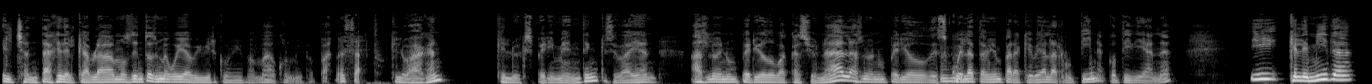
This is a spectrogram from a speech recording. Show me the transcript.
el chantaje del que hablábamos de entonces me voy a vivir con mi mamá o con mi papá. Exacto. Que lo hagan, que lo experimenten, que se vayan, hazlo en un periodo vacacional, hazlo en un periodo de escuela también para que vea la rutina cotidiana y que le mida,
